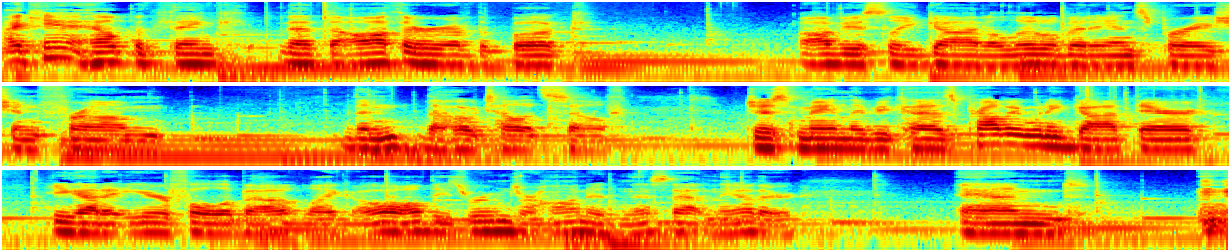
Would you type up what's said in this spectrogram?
I can't help but think that the author of the book obviously got a little bit of inspiration from the the hotel itself. Just mainly because probably when he got there, he got an earful about like, oh, all these rooms are haunted and this, that, and the other, and you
